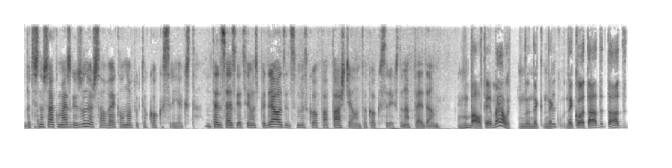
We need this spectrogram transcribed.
Bet es no sākuma aizgāju uz universālu veikalu un nopirku to kokas riekstu. Un tad es aizgāju ciemos pie draudzenes, un mēs kopā pāršķēlām to kokas riekstu un apēdām. Baltie meli. Nu, ne, ne, neko tādu, tādu,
